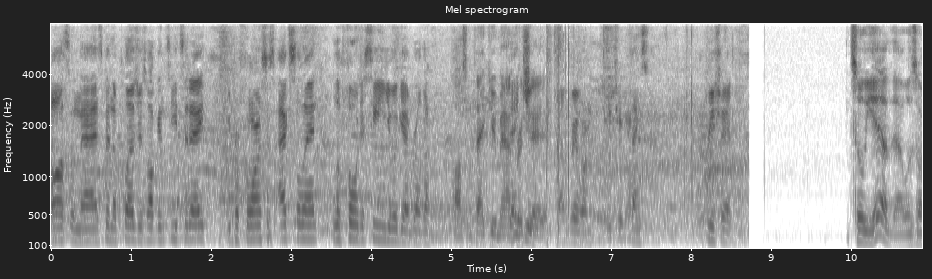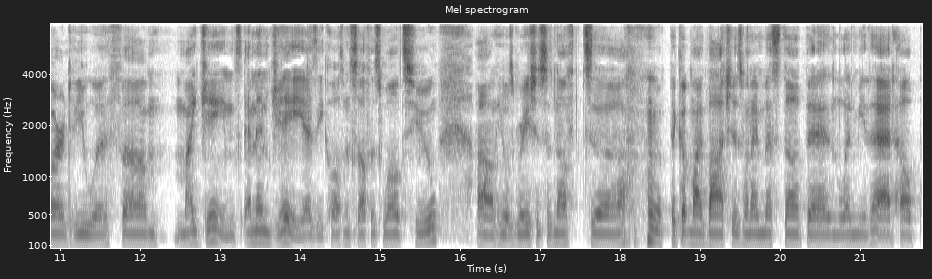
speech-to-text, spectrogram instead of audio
Awesome, man. It's been a pleasure talking to you today. Your performance was excellent. Look forward to seeing you again, brother. Awesome. Thank you, man. Thank Appreciate you. it. Have a great one. You too, man. Thanks. Appreciate it. So yeah, that was our interview with um, Mike James, MMJ, as he calls himself as well too. Um, he was gracious enough to pick up my botches when I messed up and lend me that help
